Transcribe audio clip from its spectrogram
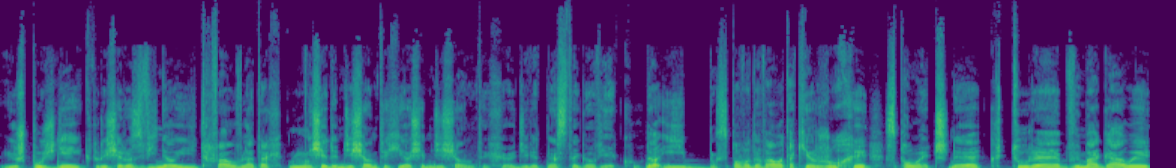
już później, który się rozwinął i trwał w latach 70. i 80. XIX wieku. No i spowodowało takie ruchy społeczne, które wymagały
